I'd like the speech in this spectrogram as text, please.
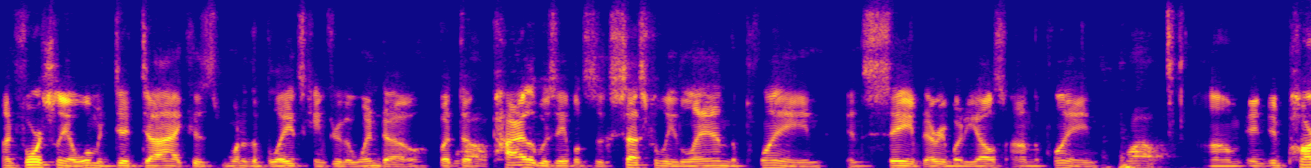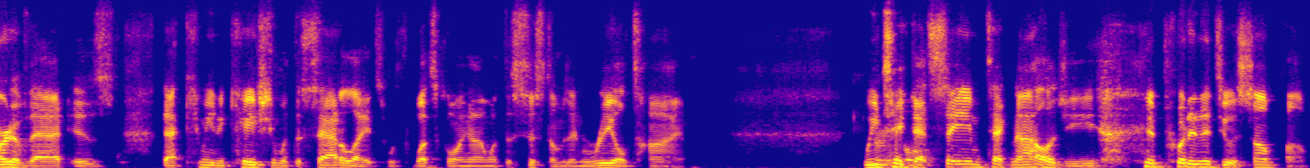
Unfortunately, a woman did die because one of the blades came through the window, but wow. the pilot was able to successfully land the plane and saved everybody else on the plane. Wow. Um, and, and part of that is that communication with the satellites with what's going on with the systems in real time. We Very take cool. that same technology and put it into a sump pump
